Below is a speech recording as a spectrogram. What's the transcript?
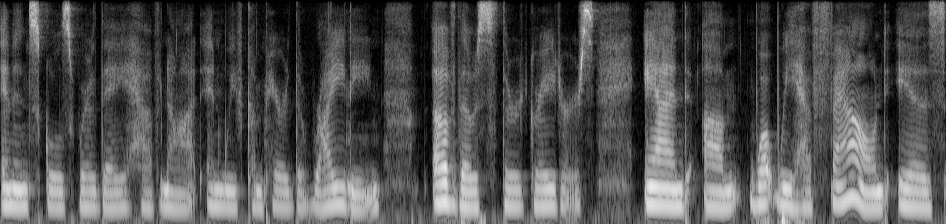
and in schools where they have not. And we've compared the writing of those third graders. And um, what we have found is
